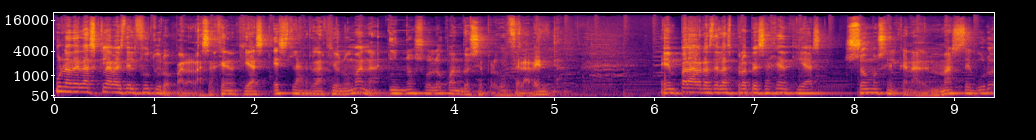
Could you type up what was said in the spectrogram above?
Una de las claves del futuro para las agencias es la relación humana y no solo cuando se produce la venta. En palabras de las propias agencias, somos el canal más seguro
